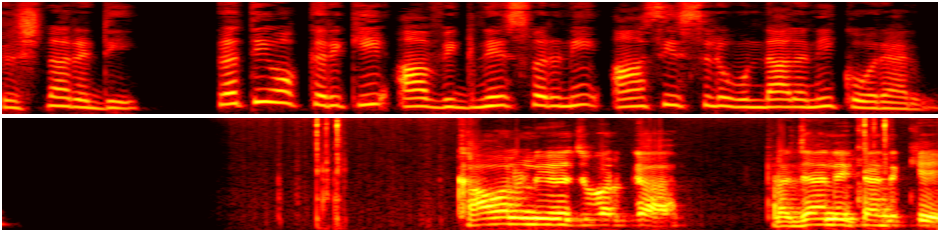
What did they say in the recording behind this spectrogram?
కృష్ణారెడ్డి ప్రతి ఒక్కరికి ఆ విఘ్నేశ్వరుని ఆశీస్సులు ఉండాలని కోరారు. కావలి నియోజకవర్గ ప్రజానీకానికి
